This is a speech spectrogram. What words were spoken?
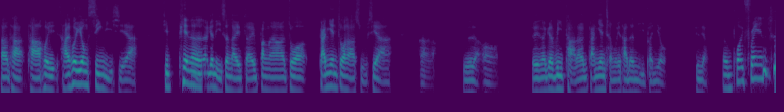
他他他会还会用心理学啊，去骗了那个女生来、嗯、来帮他做，甘愿做他属下啊，是的哦，所以那个 Rita 他甘愿成为他的女朋友，就这样，嗯，boyfriend。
